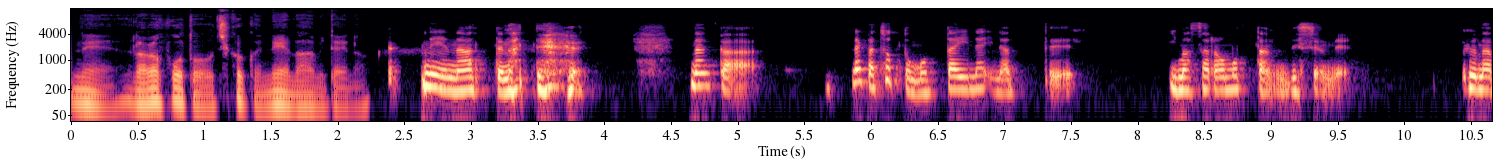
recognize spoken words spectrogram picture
ねえ、ララポート近くにねえな、みたいな。ねえなってなって、なんか、なんかちょっともったいないなって、今更思ったんですよね。船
